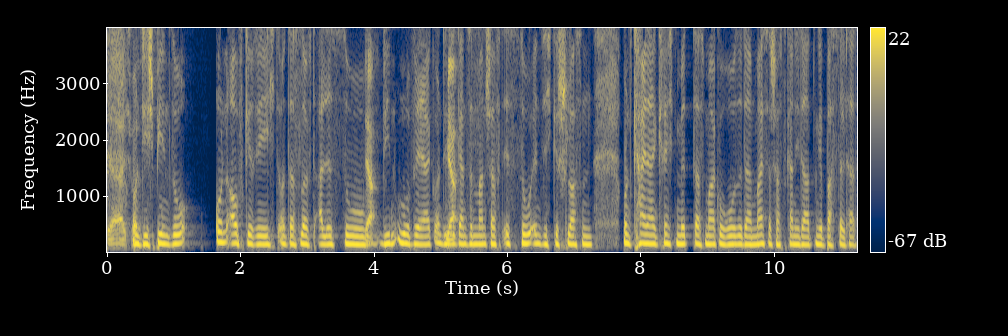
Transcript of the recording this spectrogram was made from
Ja, ich weiß. Und die spielen so unaufgeregt und das läuft alles so Ja. wie ein Uhrwerk und diese Ja. ganze Mannschaft ist so in sich geschlossen und keiner kriegt mit, dass Marco Rose da einen Meisterschaftskandidaten gebastelt hat.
